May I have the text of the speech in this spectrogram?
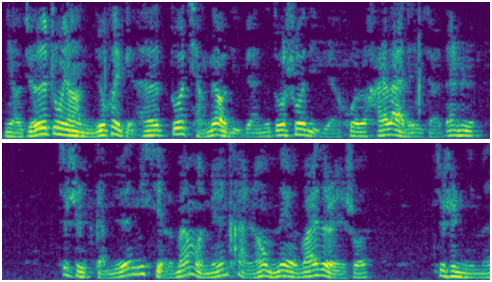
你要觉得重要，你就会给他多强调几遍，就多说几遍，或者 highlight 一下，但是。就是感觉你写了 memo 也没人看，然后我们那个 advisor 也说，就是你们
